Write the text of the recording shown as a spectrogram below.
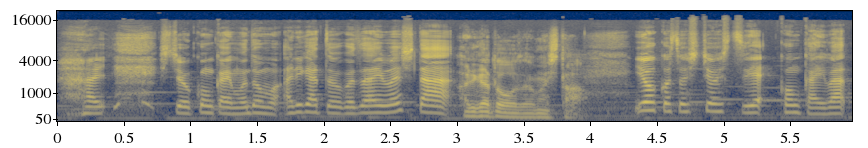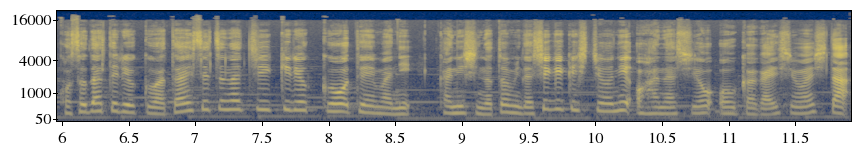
はい、はい、市長今回もどうもありがとうございました。ありがとうございました。ようこそ市長室へ。今回は子育て力は大切な地域力をテーマに蟹市の富田茂樹市長にお話をお伺いしました。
